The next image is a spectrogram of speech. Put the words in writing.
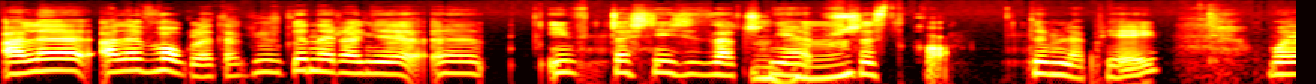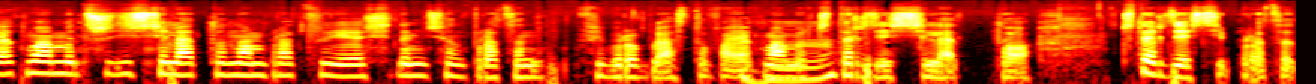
ale, ale w ogóle, tak już generalnie e, im wcześniej się zacznie Mhm. wszystko, tym lepiej, bo jak mamy 30 lat, to nam pracuje 70% fibroblastów, a jak Mhm. mamy 40 lat, to 40%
